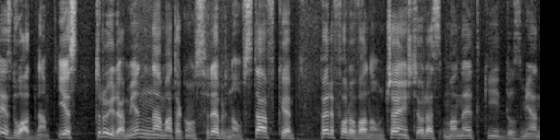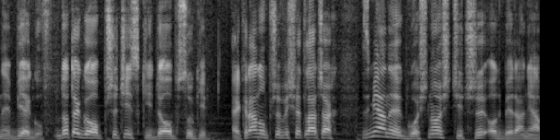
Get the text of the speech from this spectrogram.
jest ładna, jest trójramienna, ma taką srebrną wstawkę, perforowaną część oraz manetki do zmiany biegów. Do tego przyciski do obsługi ekranu przy wyświetlaczach, zmiany głośności czy odbierania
